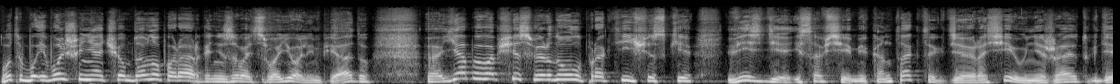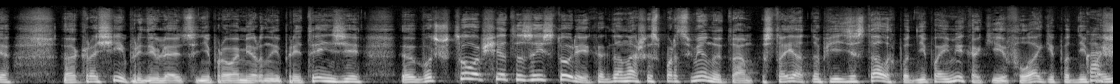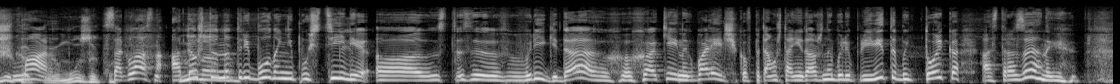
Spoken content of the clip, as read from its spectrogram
Вот и бо- и больше ни о чем. Давно пора организовать свою Олимпиаду. Э, Я бы вообще свернул практически везде и со всеми контакты, где Россию унижают, где э, к России предъявляются неправомерные претензии. Э, Вот что вообще это за истории, когда наши спортсмены там стоят на пьедестале пьедесталах под не пойми какие флаги, под не пойми Кошмар. какую музыку. Согласна. А Не то, что надо. на трибуны не пустили э, с- в Риге, да, хоккейных болельщиков, потому что они должны были привиты быть только AstraZeneca.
